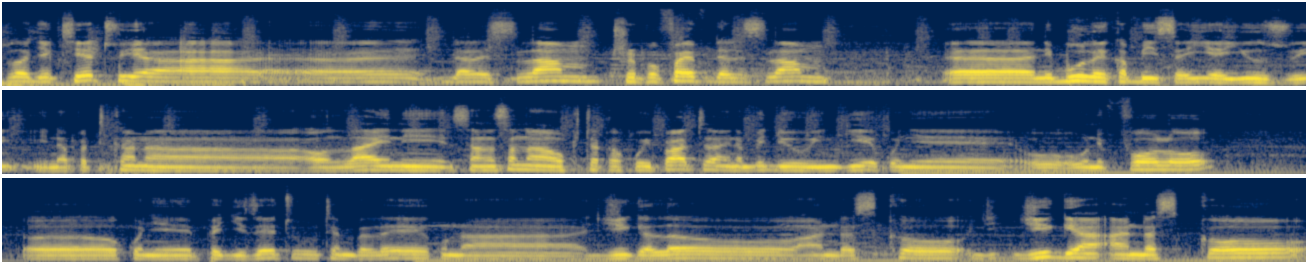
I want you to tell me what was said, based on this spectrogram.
project yetu ya uh, Dar es Salaam triple five Dar es Salaam uh, ni bule kabisa hii haiuzwi inapatikana online sana sana ukitaka kuipata inabidi uingie kwenye unifolo unifollow Uh, kwenye peji zetu tembelee kuna jigalo underscore jiga underscore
